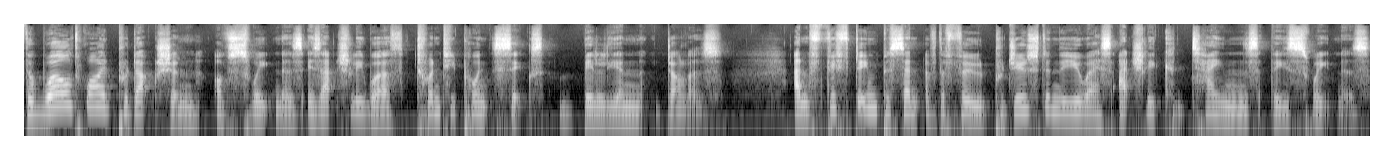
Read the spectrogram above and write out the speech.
The worldwide production of sweeteners is actually worth $20.6 billion. And 15% of the food produced in the US actually contains these sweeteners.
